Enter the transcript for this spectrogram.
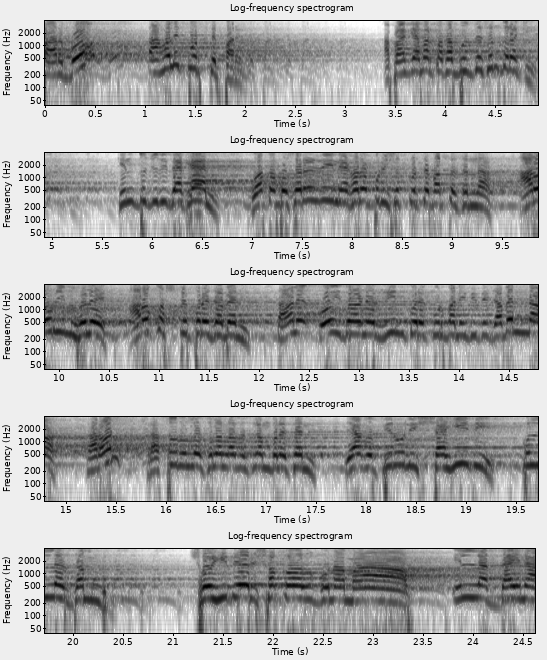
পারব, তাহলে করতে পারেন। আপনাকে আমার কথা বুঝতেছেন তো নাকি? কিন্তু যদি দেখেন, গত বছরের ঋণ এখনও পরিশোধ করতে পারতেছেন না, আরও ঋণ হলে আরও কষ্টে পড়ে যাবেন, তাহলে ওই ধরনের ঋণ করে কুরবানি দিতে যাবেন না। কারণ আলাইহি ওয়াসাল্লাম বলেছেন, ইয়াগফিরুল শাহিদি কুল্লা শহীদের সকল গুনাহ মাফ, ইল্লা দাইনা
